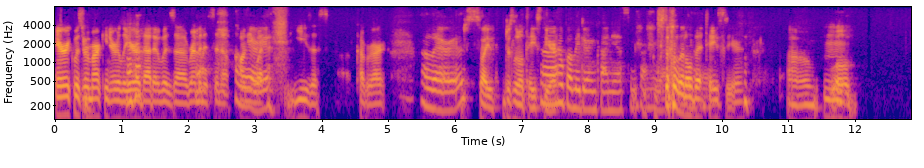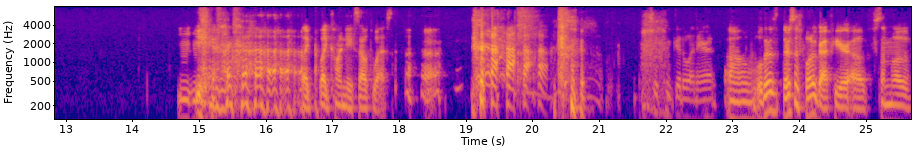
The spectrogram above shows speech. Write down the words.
Eric was remarking earlier that it was uh, reminiscent of Kanye Hilarious. West Yeezus cover art. Hilarious. Just like just a little Oh, I hope I'll be doing Kanye sometime. Just a little bit tastier. Um, Mm. well, Mhm. yeah, Exactly. like like Kanye Southwest. Good one, Eric. Um, well, there's there's a photograph here of some of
